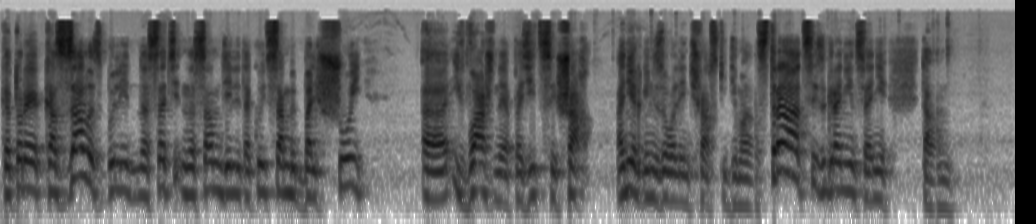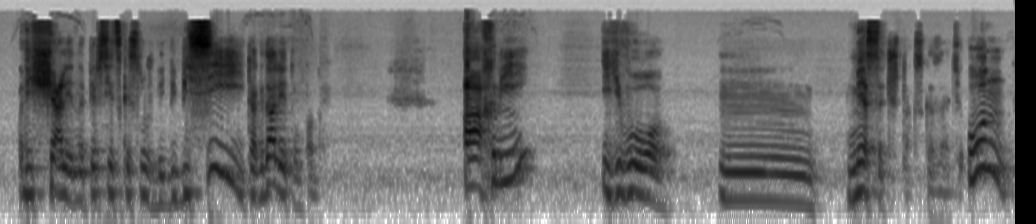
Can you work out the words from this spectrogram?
которые, казалось, были на, на самом деле такой самой большой э, и важной оппозицией шаху. Они организовали антишахские демонстрации за границей, они там вещали на персидской службе BBC и так далее и тому подобное. А Хамини и его месседж, так сказать, он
